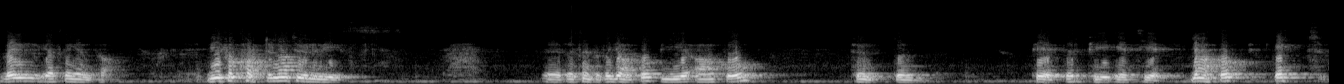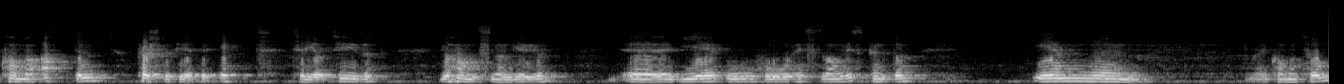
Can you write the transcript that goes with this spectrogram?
Vel, jeg skal gjenta. Vi forkorter naturligvis F.eks. for Jakob JAK punktum Peter PET. Jakob 1,18. 1. Peter 1, 23. Johannesevangelium eh, JOHS vanligvis punktum 1,12 eh,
